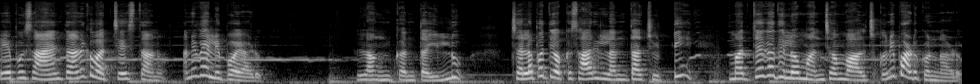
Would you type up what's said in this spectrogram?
రేపు సాయంత్రానికి వచ్చేస్తాను అని వెళ్ళిపోయాడు. లంకంత ఇల్లు. చలపతి ఒకసారి ఇల్లంతా చుట్టి మధ్యగదిలో మంచం వాల్చుకొని పడుకున్నాడు.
